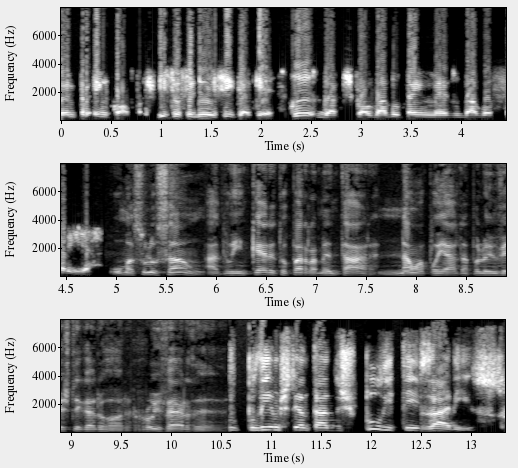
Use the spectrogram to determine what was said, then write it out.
sempre em copas. Isso significa que, que gato escaldado tem medo de água fria. Uma solução, a do inquérito parlamentar, não apoiada pelo investigador Rui Verde. Podíamos tentar despolitizar isso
